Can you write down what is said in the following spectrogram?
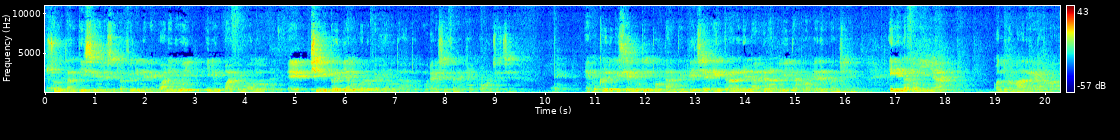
Sono tantissime le situazioni nelle quali noi in un qualche modo eh, ci riprendiamo quello che abbiamo dato magari senza neanche accorgercene. Ecco, credo che sia molto importante invece entrare nella gratuità propria del Vangelo. E nella famiglia, quando una madre ama,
